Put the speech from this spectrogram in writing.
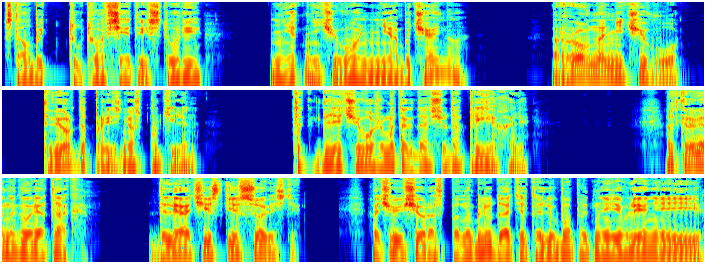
стал быть, тут во всей этой истории нет ничего необычайного? «Ровно ничего», — твердо произнес Путилин. «Так для чего же мы тогда сюда приехали?» «Откровенно говоря, так. Для очистки совести. Хочу еще раз понаблюдать это любопытное явление и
